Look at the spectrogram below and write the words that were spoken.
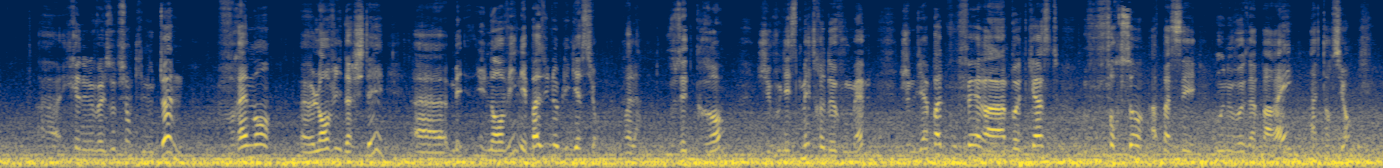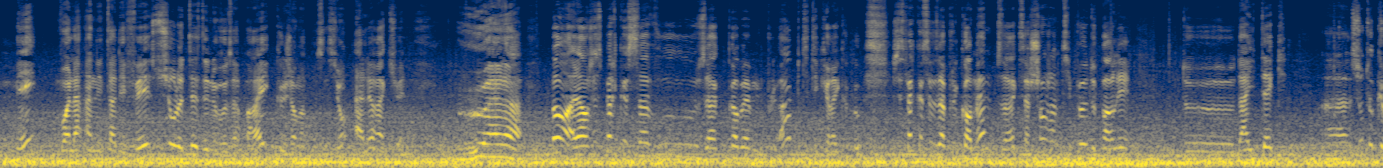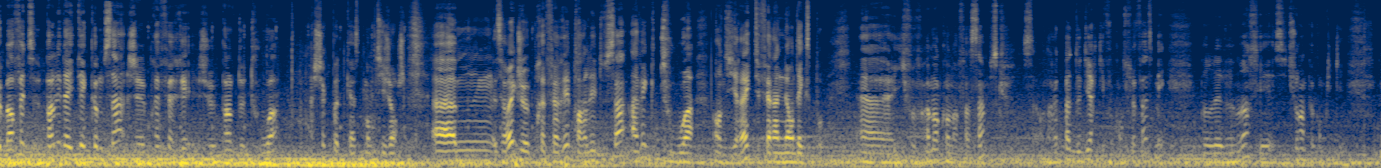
euh, il crée des nouvelles options qui nous donnent vraiment euh, l'envie d'acheter, mais une envie n'est pas une obligation. Voilà, vous êtes grand, je vous laisse mettre de vous-même. Je ne viens pas de vous faire un podcast vous forçant à passer aux nouveaux appareils, attention, mais voilà un état des faits sur le test des nouveaux appareils que j'ai en ma possession à l'heure actuelle. Voilà, Bon, alors j'espère que ça vous a quand même plu. Ah, petit écureuil coco. J'espère que ça vous a plu quand même. C'est vrai que ça change un petit peu de parler de d'high-tech. Euh, surtout que, bah, en fait, parler d'high-tech comme ça, je préférerais, je parle de toi à chaque podcast, mon petit Georges. Euh, c'est vrai que je préférerais parler de ça avec toi en direct faire un nerd expo. Euh, il faut vraiment qu'on en fasse un parce que on n'arrête pas de dire qu'il faut qu'on se le fasse, mais pour le moment, c'est toujours un peu compliqué.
